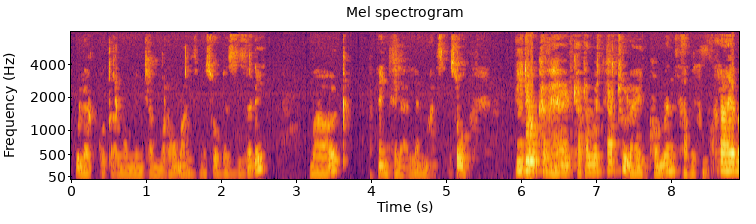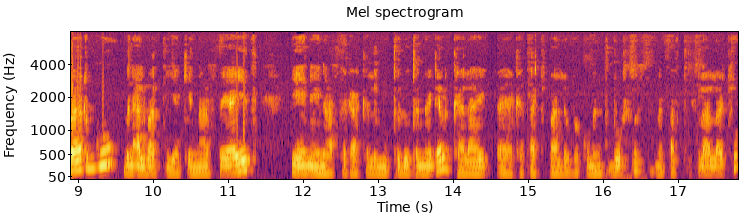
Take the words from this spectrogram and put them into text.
ሁለት ቁጥር ነው የምንጨምረው ማለት ነው። በዚህ ዘዴ ማወቅ እንችላለን ማለት ነው። ቪዲዮ ከተመቻችሁ like፣ comment፣ subscribe አድርጉ። ምናልባት ጥያቄና አስተያየት ይህንን አስተካክል የምትሉትን ነገር ከላይ ከታች ባለው በ comment box ውስጥ መጻፍ ትችላላችሁ።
